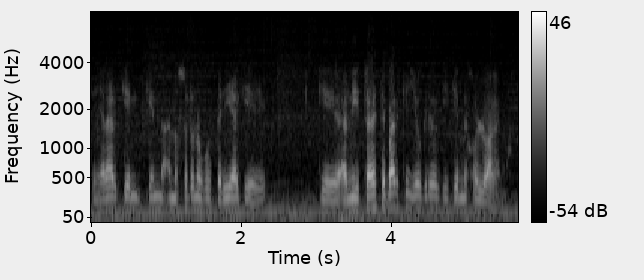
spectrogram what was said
señalar quién, quién a nosotros nos gustaría que, que administrar este parque, yo creo que quien mejor lo haga. ¿no?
